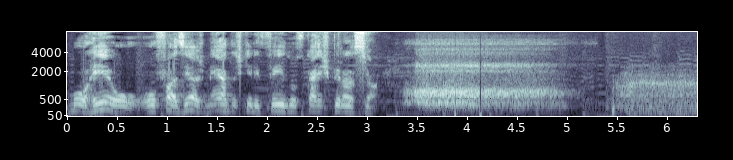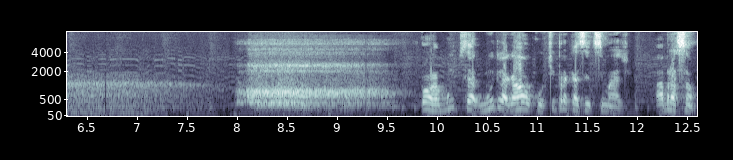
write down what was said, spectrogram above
morrer ou, ou fazer as merdas que ele fez ou ficar respirando assim, ó. Porra, muito, muito legal, curti pra cacete essa imagem. Abração.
